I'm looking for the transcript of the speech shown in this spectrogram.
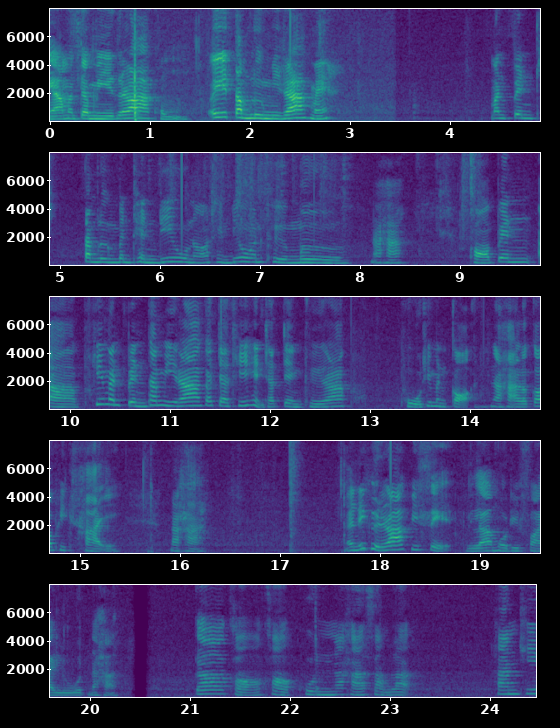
เงี้ยมันจะมีรากของ เอ้ยตำลึงมีรากไหมมันเป็นตำลึงเป็นเทนดิลเนาะเทนดิลมันคือมือนะคะ ขอเป็นอ่าที่มันเป็นถ้ามีรากก็จะที่เห็นชัดเจนคือรากผูที่มันเกาะนะคะ แล้วก็พริกไทยนะคะ อันนี้คือรากพิเศษหรือราก modify root นะคะ ก็ขอขอบคุณนะคะสำหรับท่านที่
